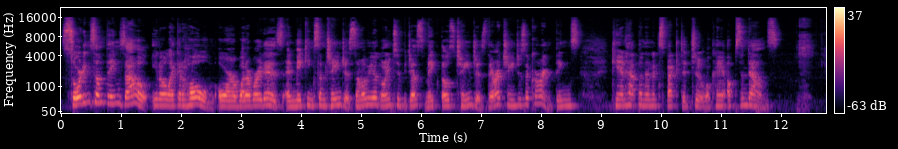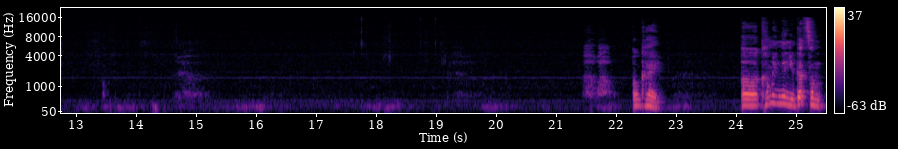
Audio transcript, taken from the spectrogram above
sorting some things out, you know, like at home or whatever it is, and making some changes. Some of you are going to just make those changes. There are changes occurring. Things can happen unexpected too, okay? Ups and downs. Okay. Uh, coming in, you got some,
